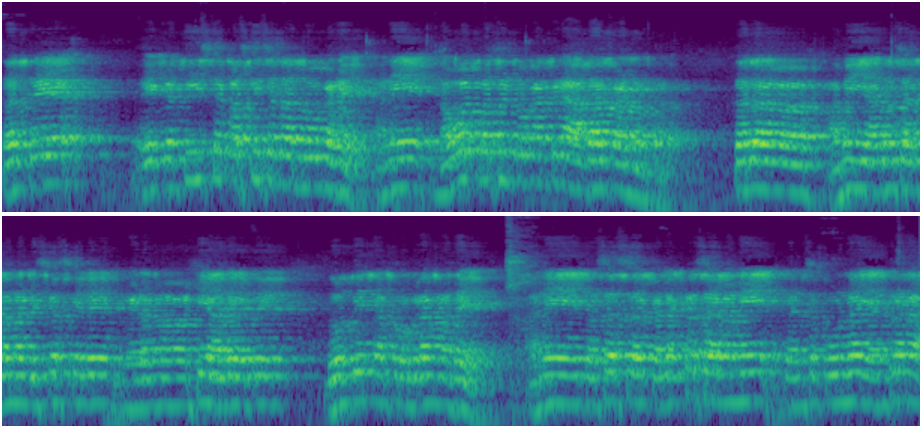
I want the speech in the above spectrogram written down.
तर ते एक तीस ते पस्तीस हजार लोक आहे आणि नव्वद पर्सेंट लोकांकडे आधार कार्ड नव्हतं. तर आम्ही यादव साहेबांना डिस्कस केले मॅडम ही आले होते दोन तीन प्रोग्राममध्ये आणि तसंच कलेक्टर साहेबांनी त्यांचं पूर्ण यंत्रणा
